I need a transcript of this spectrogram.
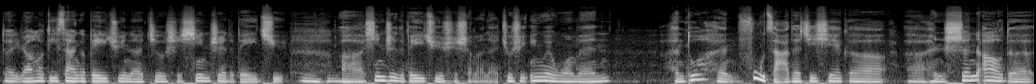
对，然后第三个悲剧呢，就是心智的悲剧。嗯啊，心智的悲剧是什么呢？就是因为我们很多很复杂的这些个呃很深奥的。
